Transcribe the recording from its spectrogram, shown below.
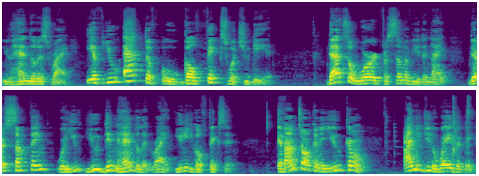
You handle this right. If you act a fool, go fix what you did. That's a word for some of you tonight. There's something where you you didn't handle it right. You need to go fix it. If I'm talking to you, come on. I need you to wave at me.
